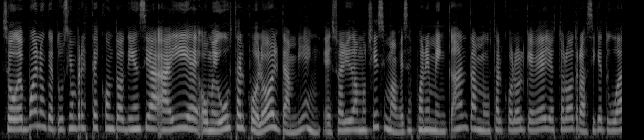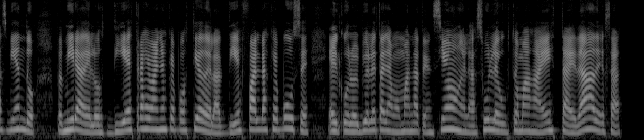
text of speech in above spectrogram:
So, es bueno que tú siempre estés con tu audiencia ahí, eh, o me gusta el color también. Eso ayuda muchísimo. A veces ponen me encanta, me gusta el color que veo, esto, lo otro. Así que tú vas viendo, pues mira, de los 10 trajes de baños que posteo, de las 10 faldas que puse, el color violeta llamó más la atención, el azul le gustó más a esta edad. O sea,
